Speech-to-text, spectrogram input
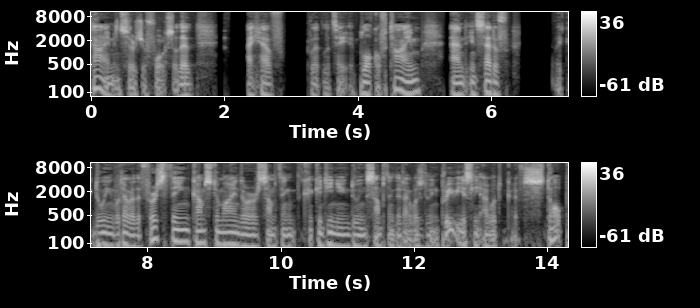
time in search of work so that I have let, let's say a block of time and instead of like doing whatever the first thing comes to mind or something continuing doing something that i was doing previously i would kind of stop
